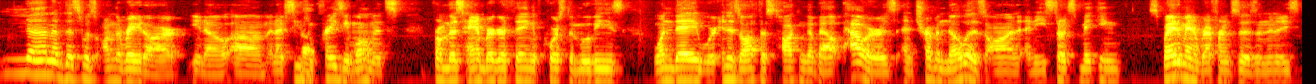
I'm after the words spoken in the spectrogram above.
none of this was on the radar. You know, um, and I've seen some crazy moments from this hamburger thing. Of course, the movies one day we're in his office talking about powers and Trevor Noah is on and he starts making Spider-Man references and then he's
